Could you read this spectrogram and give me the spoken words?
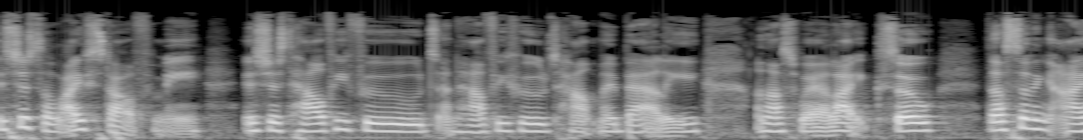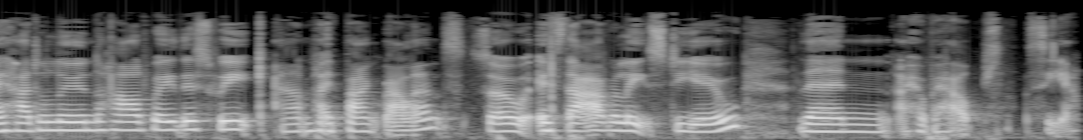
It's just a lifestyle for me. It's just healthy foods, and healthy foods help my belly, and that's where I like. So that's something I had to learn the hard way this week, and my bank balance. So if that relates to you, then I hope it helps. See ya.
